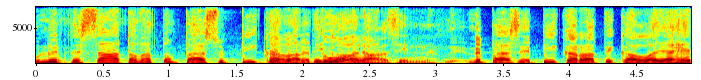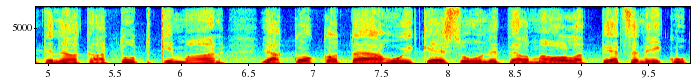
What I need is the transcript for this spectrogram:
Mutta nyt ne saatanat on päässyt Joo, ne pikaratikalla. tuodaan sinne. Ne, ne pääsee pikaratikalla ja heti ne alkaa tutkimaan. Ja koko tämä huikea suunnitelma olla, tiedätkö, niin kuin,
